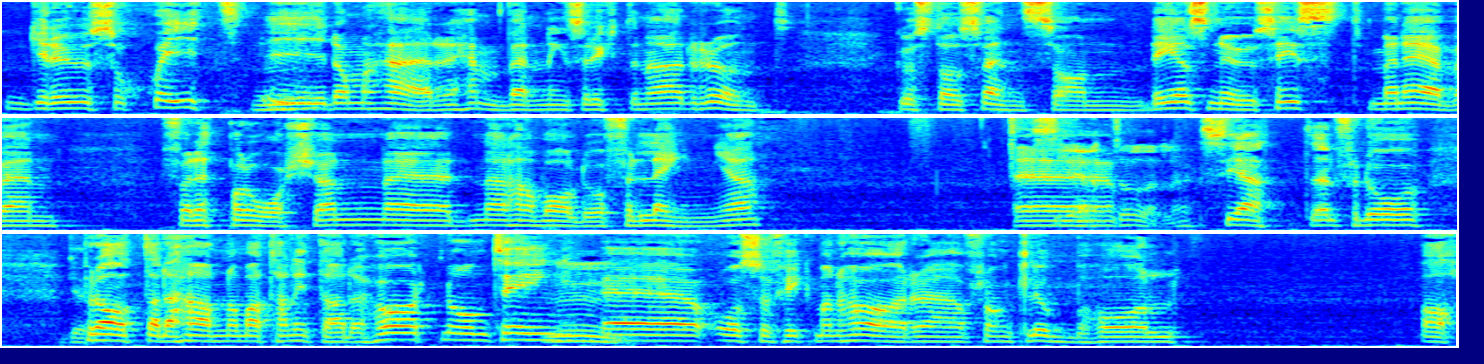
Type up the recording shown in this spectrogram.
grus och skit Mm. i de här hemvändningsryktena runt Gustav Svensson. Dels nu sist men även för ett par år sedan eh, när han valde att förlänga eh, Seattle eller? Seattle. För då Gud. pratade han om att han inte hade hört någonting. Mm. Eh, och så fick man höra från klubbhåll. Ja,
